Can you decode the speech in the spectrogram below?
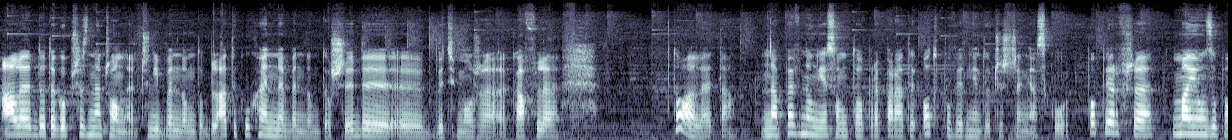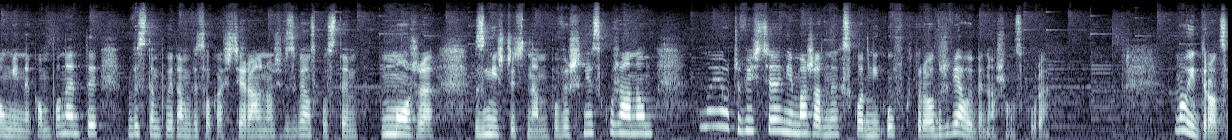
ale do tego przeznaczone, czyli będą to blaty kuchenne, będą to szyby, e, być może kafle, toaleta. Na pewno nie są to preparaty odpowiednie do czyszczenia skór. Po pierwsze, mają zupełnie inne komponenty, występuje tam wysoka ścieralność, w związku z tym może zniszczyć nam powierzchnię skórzaną. I oczywiście nie ma żadnych składników, które odżywiałyby naszą skórę. Moi drodzy,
